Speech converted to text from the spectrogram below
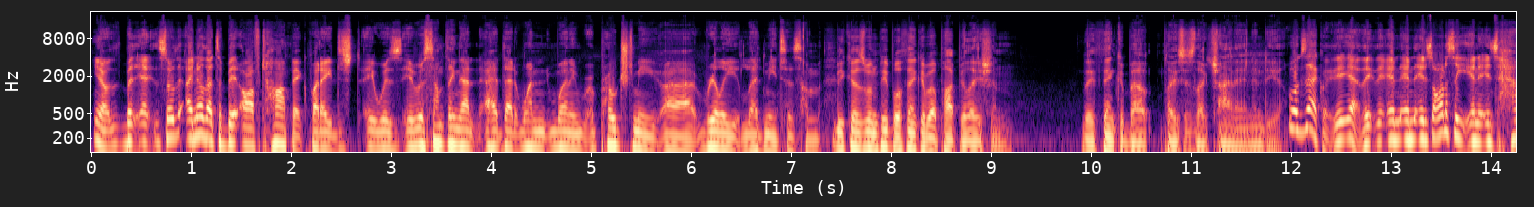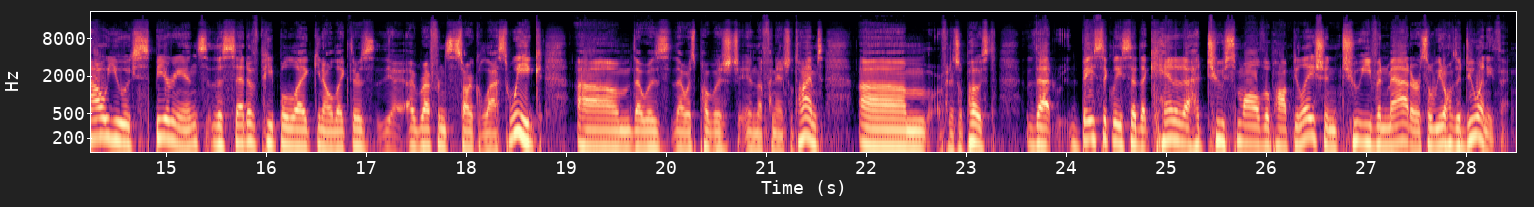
you know, but uh, so I know that's a bit off topic, but I just it was it was something that uh, that when when it approached me uh, really led me to some. Because when people think about population, they think about places like China and India. Well, exactly. Yeah, and and it's honestly and it's how you experience the set of people like you know like there's I referenced this article last week um, that was that was published in the Financial Times um, or Financial Post that basically said that Canada had too small of a population to even matter, so we don't have to do anything.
